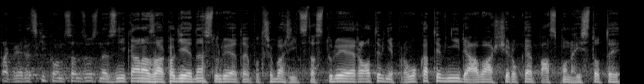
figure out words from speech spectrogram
Tak vědecký konsenzus nevzniká na základě jedné studie, to je potřeba říct. Ta studie je relativně provokativní, dává široké pásmo nejistoty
